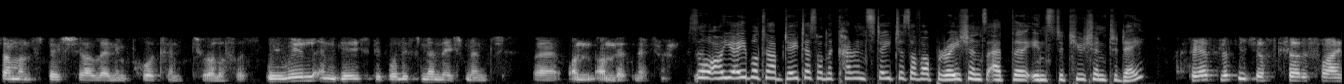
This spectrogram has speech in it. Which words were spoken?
someone special and important to all of us. We will engage the police management uh, on, on that matter. So, are you able to update us on the current status of operations at the institution today? Perhaps let me just clarify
